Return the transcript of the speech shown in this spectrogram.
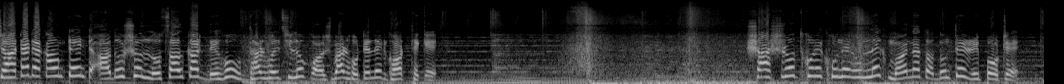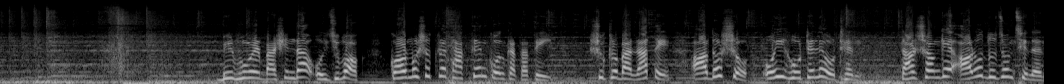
চার্টার্ড অ্যাকাউন্টেন্ট আদর্শ লোসালকার দেহ উদ্ধার হয়েছিল কসবার হোটেলের ঘর থেকে। শ্বাসরোধ করে খুনের উল্লেখ ময়না তদন্তের রিপোর্টে। বীরভূমের বাসিন্দা ওই যুবক কর্মসূত্রে থাকতেন কলকাতাতেই। শুক্রবার রাতে আদর্শ ওই হোটেলে ওঠেন। তার সঙ্গে আরও দুজন ছিলেন,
